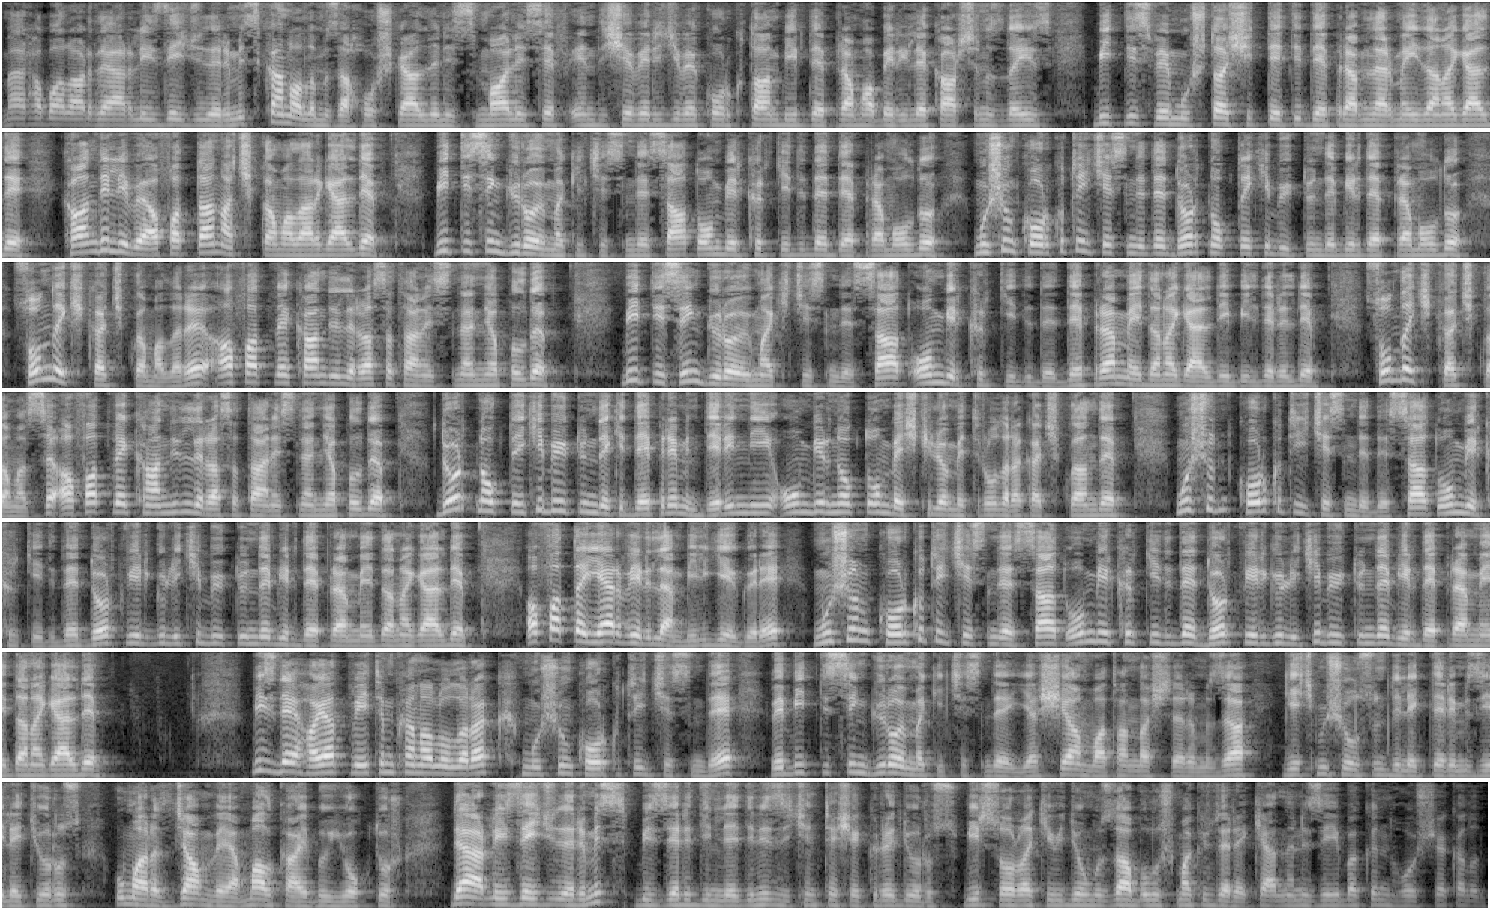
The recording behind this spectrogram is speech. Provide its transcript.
Merhabalar değerli izleyicilerimiz kanalımıza hoş geldiniz. Maalesef endişe verici ve korkutan bir deprem haberiyle karşınızdayız. Bitlis ve Muş'ta şiddetli depremler meydana geldi. Kandilli ve AFAD'dan açıklamalar geldi. Bitlis'in Güroymak ilçesinde saat 11.47'de deprem oldu. Muş'un Korkut ilçesinde de 4.2 büyüklüğünde bir deprem oldu. Son dakika açıklamaları AFAD ve Kandilli Rasathanesi'nden yapıldı. Bitlis'in Güroymak ilçesinde saat 11.47'de deprem meydana geldiği bildirildi. Son dakika açıklaması AFAD ve Kandilli Rasathanesi'nden yapıldı. 4.2 büyüklüğündeki depremin derinliği 11.15 kilometre olarak açıklandı. Muş'un Korkut ilçesinde de saat 11.47'de 4,2 büyüklüğünde bir deprem meydana geldi. AFAD'da yer verilen bilgiye göre Muş'un Korkut ilçesinde saat 11.47'de 4,2 büyüklüğünde bir deprem meydana geldi. Biz de Hayat ve Eğitim kanalı olarak Muş'un Korkut ilçesinde ve Bitlis'in Güroymak ilçesinde yaşayan vatandaşlarımıza geçmiş olsun dileklerimizi iletiyoruz. Umarız can veya mal kaybı yoktur. Değerli izleyicilerimiz bizleri dinlediğiniz için teşekkür ediyoruz. Bir sonraki videomuzda buluşmak üzere. Kendinize iyi bakın. Hoşçakalın.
